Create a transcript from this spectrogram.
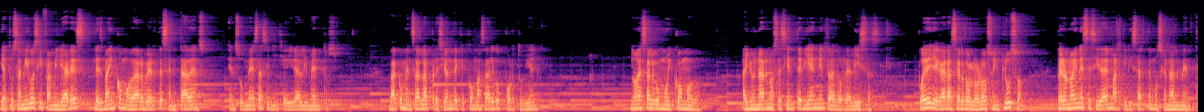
y a tus amigos y familiares les va a incomodar verte sentada en su, mesa sin ingerir alimentos. Va a comenzar la presión de que comas algo por tu bien. No es algo muy cómodo. Ayunar no se siente bien mientras lo realizas. Puede llegar a ser doloroso incluso, pero no hay necesidad de martirizarte emocionalmente.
